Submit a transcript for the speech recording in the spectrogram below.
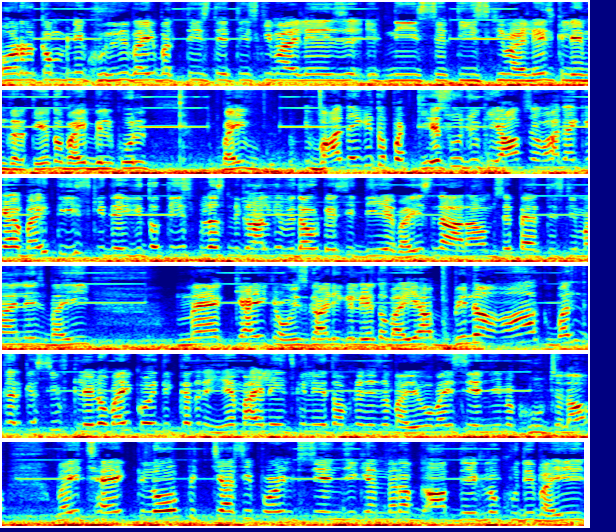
और कंपनी खुद भी भाई, बत्तीस तैतीस की माइलेज इतनी से तीस की माइलेज क्लेम करती है तो भाई, बिल्कुल भाई, वादे की तो पट्टी है की, आपसे वादा किया है भाई, तीस की देगी तो तीस प्लस निकाल के विदाउट एसी दी है भाई, इसने आराम से पैंतीस की माइलेज भाई। मैं क्या ही कहूँ इस गाड़ी के लिए तो भाई, आप बिना आँख बंद करके स्विफ्ट ले लो भाई, कोई दिक्कत नहीं है माइलेज के लिए तो अपने जैसे भाई को भाई सीएनजी में खूब चलाओ। भाई, छह किलो पिचासी पॉइंट सीएनजी के अंदर अब आप देख लो खुद ही भाई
